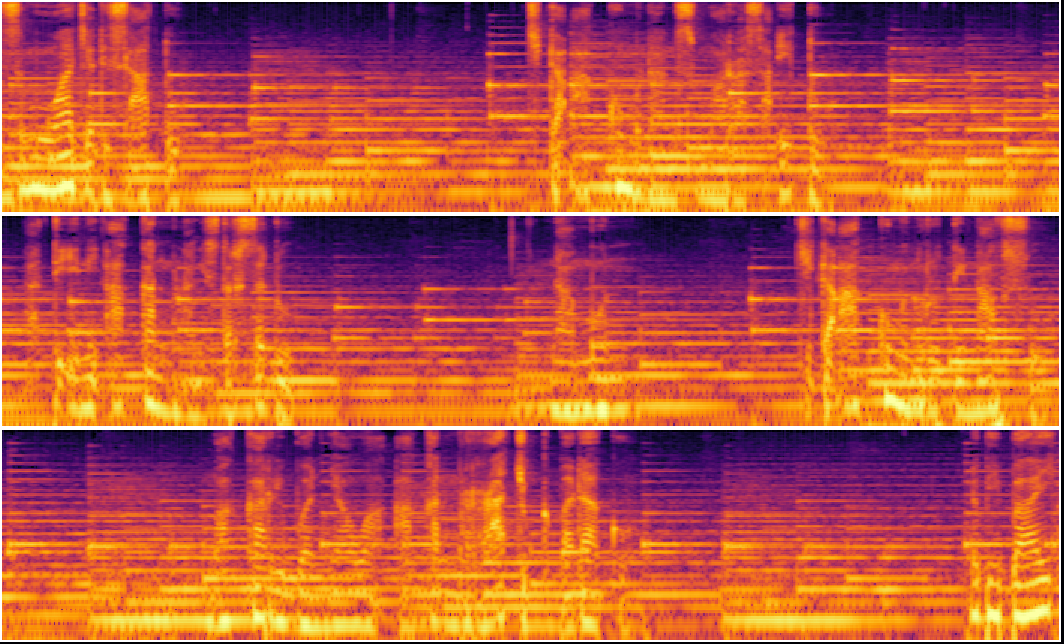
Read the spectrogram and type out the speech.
semua jadi satu. Jika aku menahan semua rasa itu, hati ini akan menangis terseduh. Namun, jika aku menuruti nafsu, maka ribuan nyawa akan merajuk kepadaku. Lebih baik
